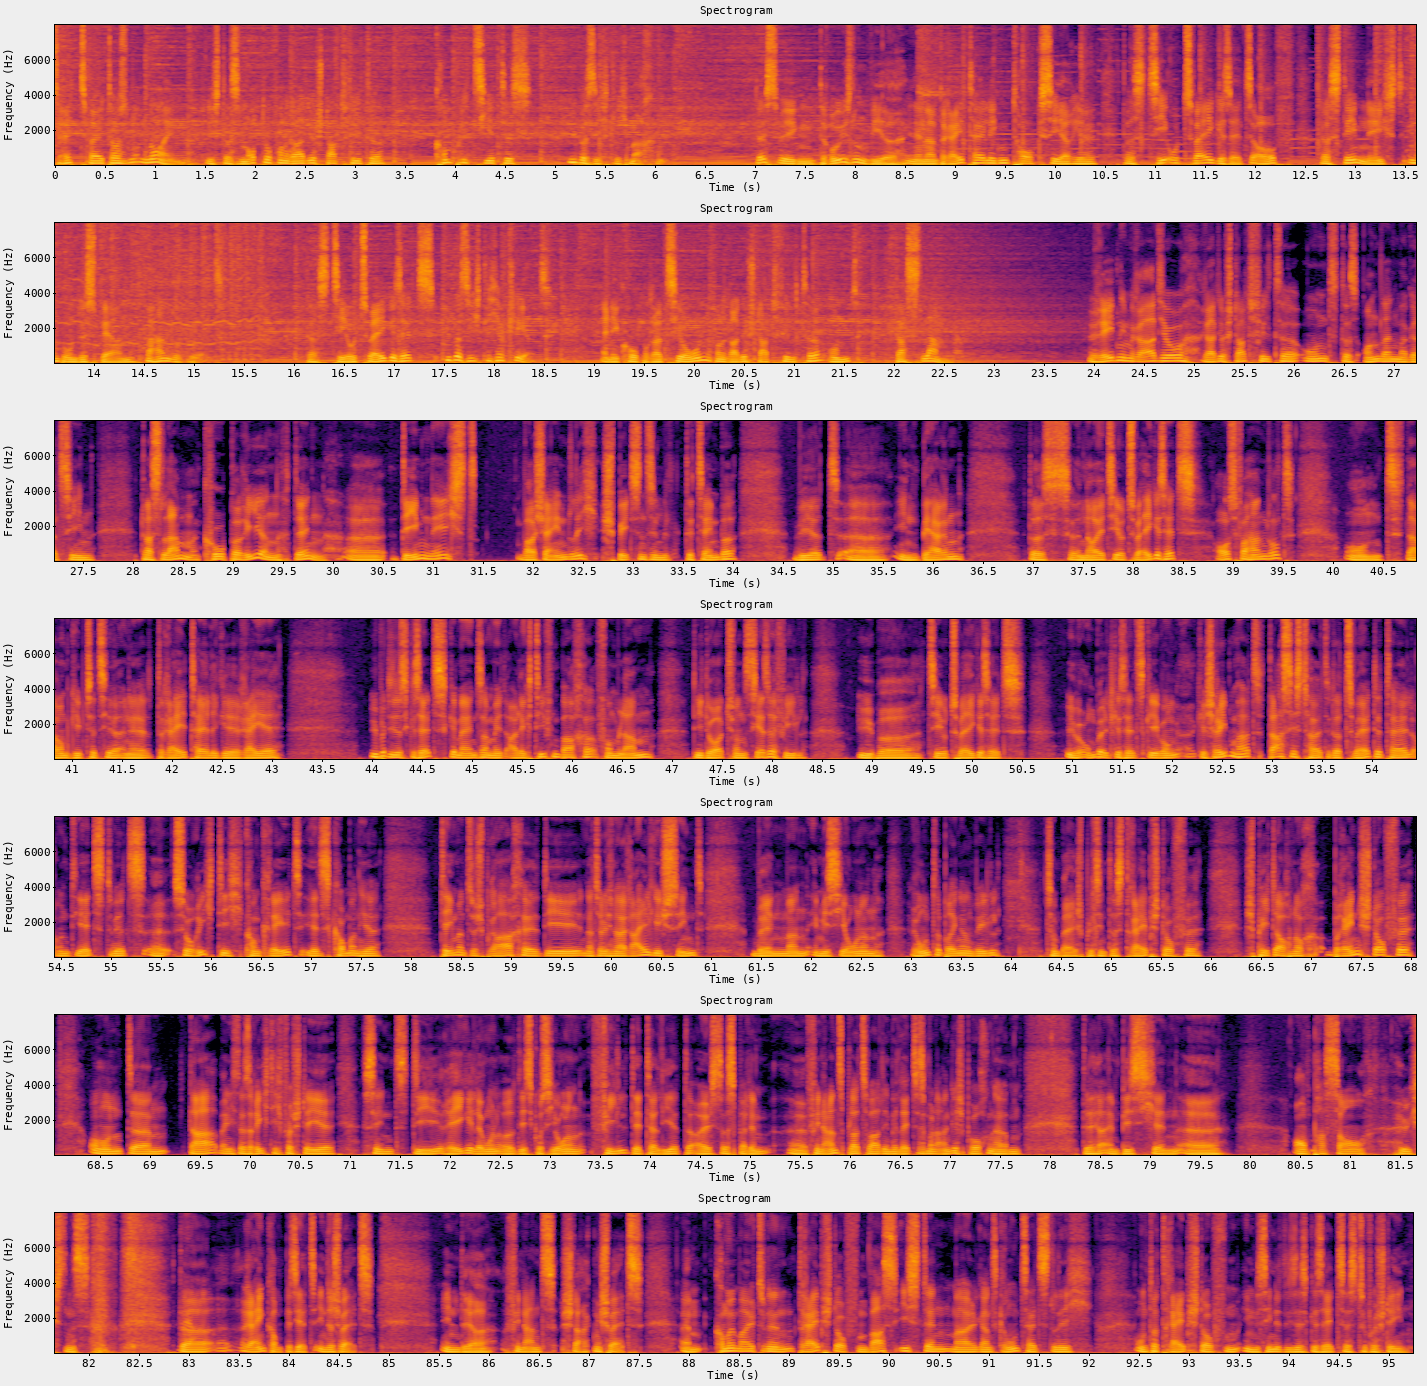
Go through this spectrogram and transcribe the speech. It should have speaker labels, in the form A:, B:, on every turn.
A: Seit 2009 ist das Motto von Radio Stadtfilter Kompliziertes übersichtlich machen. Deswegen dröseln wir in einer dreiteiligen Talkserie das CO2-Gesetz auf, das demnächst in Bundesbern verhandelt wird. Das CO2-Gesetz übersichtlich erklärt. Eine Kooperation von Radio Stadtfilter und das Lamm. Reden im Radio, Radio Stadtfilter und das Online-Magazin Das Lamm kooperieren, denn äh, demnächst, wahrscheinlich spätestens im Dezember, wird äh, in Bern das neue CO2-Gesetz ausverhandelt. Und darum gibt es jetzt hier eine dreiteilige Reihe über dieses Gesetz gemeinsam mit Alex Tiefenbacher vom Lamm, die dort schon sehr, sehr viel über CO2-Gesetz über Umweltgesetzgebung geschrieben hat. Das ist heute der zweite Teil und jetzt wird es äh, so richtig konkret. Jetzt kommen hier Themen zur Sprache, die natürlich neuralgisch sind, wenn man Emissionen runterbringen will. Zum Beispiel sind das Treibstoffe, später auch noch Brennstoffe und ähm, da, wenn ich das richtig verstehe, sind die Regelungen oder Diskussionen viel detaillierter, als das bei dem äh, Finanzplatz war, den wir letztes Mal angesprochen haben, der ein bisschen äh, en passant höchstens da ja. reinkommt bis jetzt in der Schweiz, in der finanzstarken Schweiz. Ähm, kommen wir mal zu den Treibstoffen. Was ist denn mal ganz grundsätzlich unter Treibstoffen im Sinne dieses Gesetzes zu verstehen?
